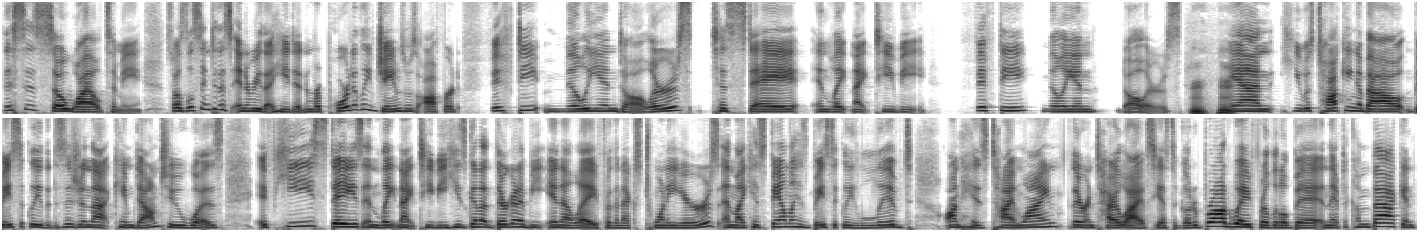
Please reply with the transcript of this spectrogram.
this is so wild to me. So I was listening to this interview that he did, and reportedly James was offered fifty million dollars to stay in late night TV. Fifty million dollars. Mhm. And he was talking about basically the decision that came down to was if he stays in late night TV, he's gonna they're gonna be in LA for the next 20 years. And like his family has basically lived on his timeline their entire lives. He has to go to Broadway for a little bit and they have to come back. And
